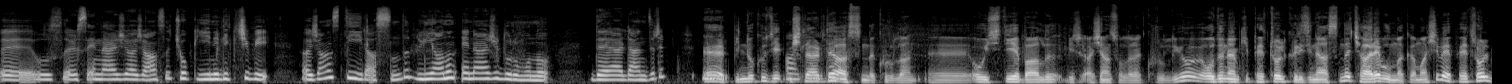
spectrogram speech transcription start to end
e, Uluslararası Enerji Ajansı çok yenilikçi bir ajans değil aslında. Dünyanın enerji durumunu değerlendirip Evet 1970'lerde aslında kurulan e, OECD'ye bağlı bir ajans olarak kuruluyor. O dönemki petrol krizine aslında çare bulmak amaçlı ve petrol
